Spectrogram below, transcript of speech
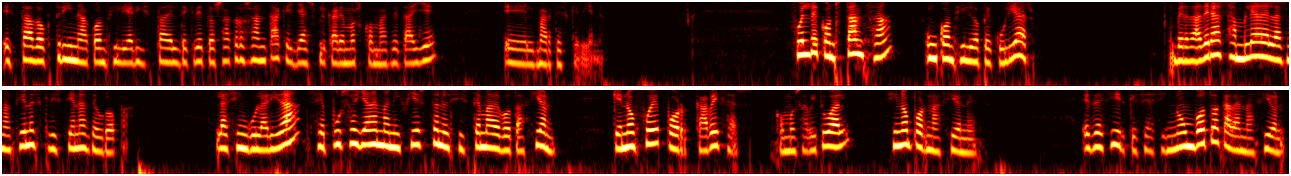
esta doctrina conciliarista del decreto sacrosanta que ya explicaremos con más detalle el martes que viene. Fue el de Constanza un concilio peculiar, verdadera asamblea de las naciones cristianas de Europa. La singularidad se puso ya de manifiesto en el sistema de votación, que no fue por cabezas, como es habitual, sino por naciones. Es decir, que se asignó un voto a cada nación,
